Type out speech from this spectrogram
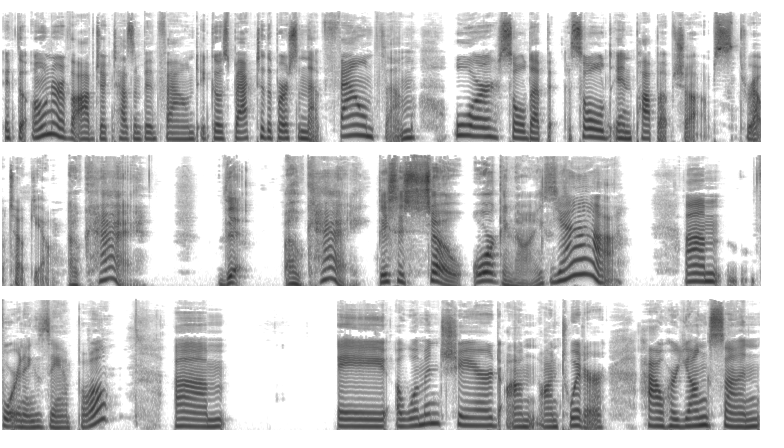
if the owner of the object hasn't been found, it goes back to the person that found them or sold up, sold in pop up shops throughout Tokyo. Okay. The okay. This is so organized. Yeah. Um, for an example, um, a a woman shared on on Twitter how her young son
